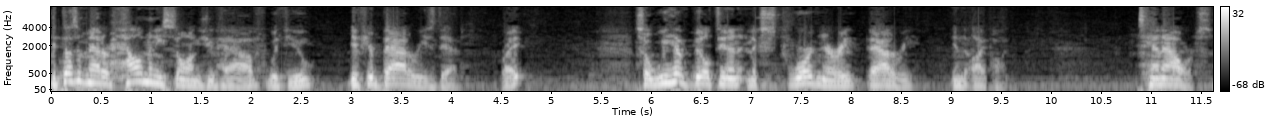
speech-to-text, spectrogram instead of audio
it doesn't matter how many songs you have with you if your battery's dead, right? So we have built in an extraordinary battery into iPod. 10 hours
